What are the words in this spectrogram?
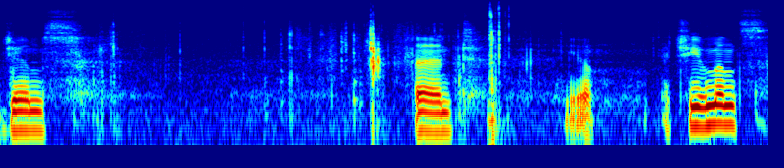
Gems and yeah achievements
